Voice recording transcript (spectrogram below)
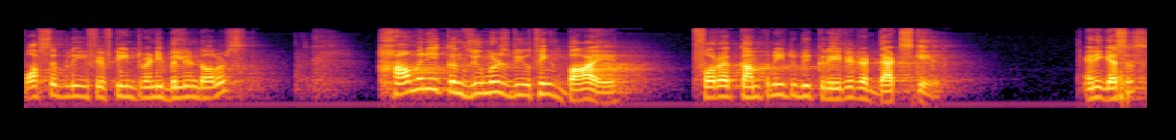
possibly 15, 20 billion dollars. How many consumers do you think buy for a company to be created at that scale? Any guesses?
